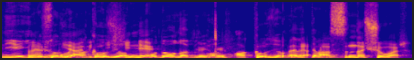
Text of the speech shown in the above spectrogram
Niye Bu giriyor? soruna Ya, hakkımız yok. şimdi- O da olabilir. Hakkımız yok. Evet devam edin. aslında şu var.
